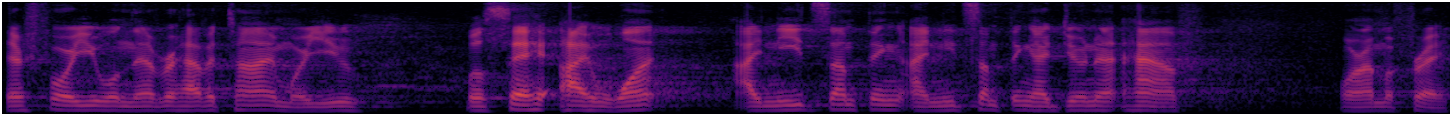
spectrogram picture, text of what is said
Therefore, you will never have a time where you will say, I want, I need something, I need something I do not have, or I'm afraid.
